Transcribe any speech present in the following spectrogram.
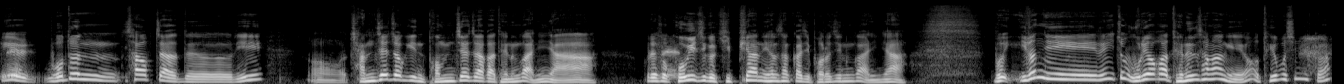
이게 네. 모든 사업자들이 어 잠재적인 범죄자가 되는 거 아니냐. 그래서 네. 고위직을 기피하는 현상까지 벌어지는 거 아니냐. 뭐 이런 일이 좀 우려가 되는 상황이에요. 어떻게 보십니까?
